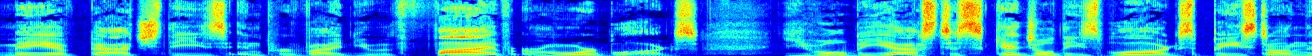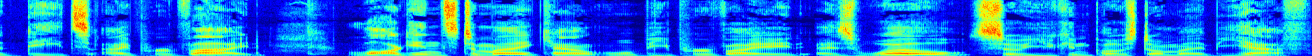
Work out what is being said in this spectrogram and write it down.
may have batched these and provide you with five or more blogs. You will be asked to schedule these blogs based on the dates I provide. Logins to my account will be provided as well, so you can post on my behalf.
